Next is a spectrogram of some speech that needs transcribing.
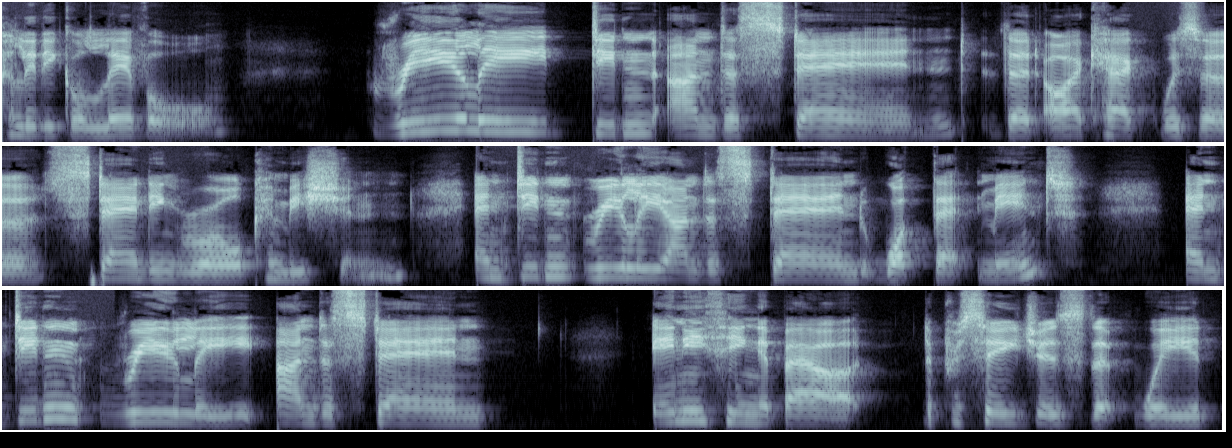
political level really didn't understand that ICAC was a standing royal commission and didn't really understand what that meant and didn't really understand anything about the procedures that we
